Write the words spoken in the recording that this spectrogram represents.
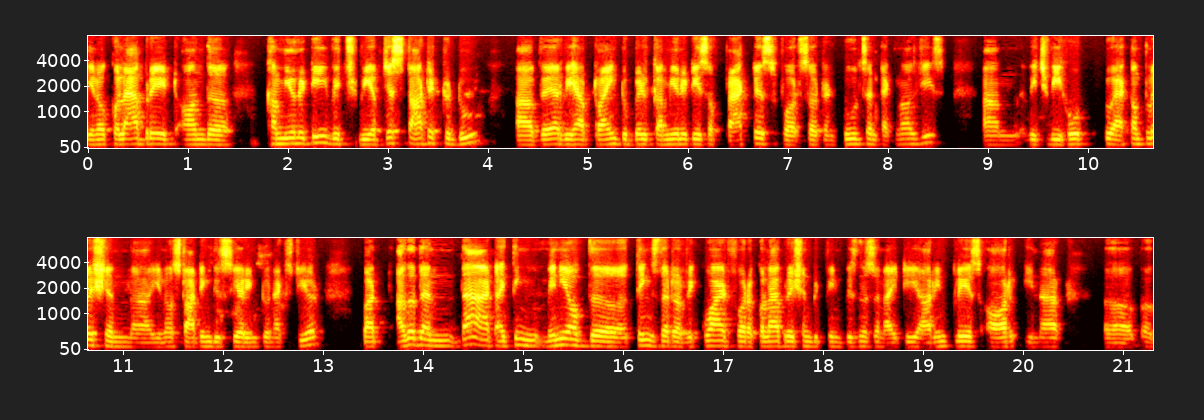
you know collaborate on the community, which we have just started to do, uh, where we have trying to build communities of practice for certain tools and technologies, um, which we hope to accomplish in uh, you know starting this year into next year. But other than that, I think many of the things that are required for a collaboration between business and IT are in place or in our uh, a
